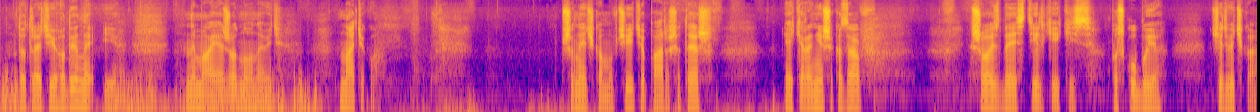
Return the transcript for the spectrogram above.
до третьої години і немає жодного навіть натяку. Пшеничка мовчить, опариші теж. Як і раніше казав, щось десь тільки якийсь поскубує черв'ячка.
